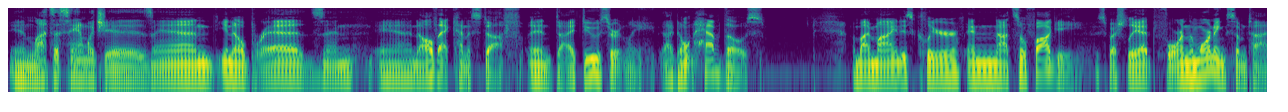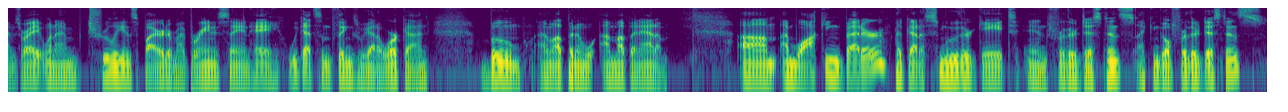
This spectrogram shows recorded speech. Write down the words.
and lots of sandwiches and you know breads and and all that kind of stuff. And i do certainly i don't have those. My mind is clear and not so foggy especially at four in the morning sometimes right? When i'm truly inspired or my brain is saying hey we got some things we got to work on. Boom i'm up and i'm up and at them um, I'm walking better. I've got a smoother gait and further distance. I can go further distance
